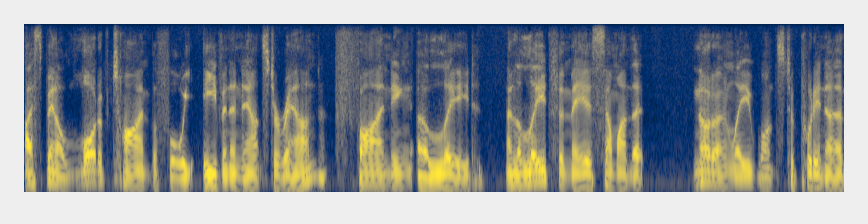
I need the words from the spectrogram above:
I spent a lot of time before we even announced a round finding a lead. And a lead for me is someone that not only wants to put in a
